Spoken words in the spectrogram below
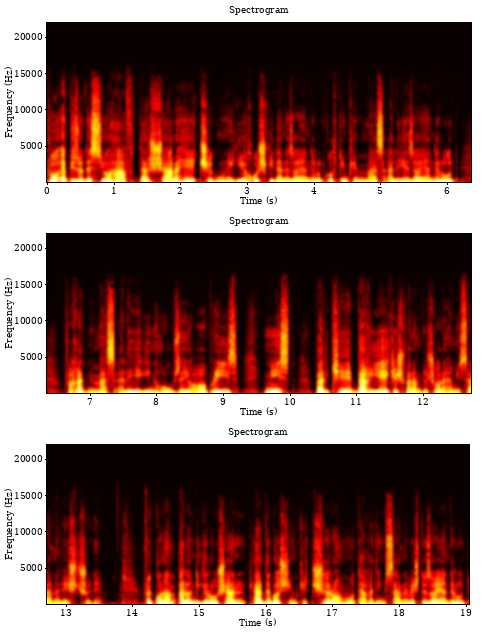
تو اپیزود 37 در شرح چگونگی خشکیدن زاینده رود گفتیم که مسئله زاینده رود فقط مسئله این حوزه آبریز نیست بلکه بقیه کشورم دچار همین سرنوشت شده. فکر کنم الان دیگه روشن کرده باشیم که چرا معتقدیم سرنوشت زاینده رود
